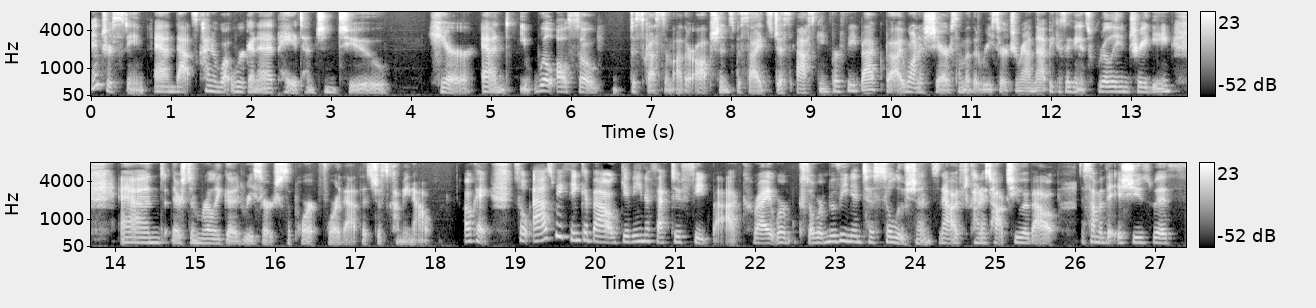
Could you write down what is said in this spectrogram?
interesting. And that's kind of what we're going to pay attention to here. And we'll also discuss some other options besides just asking for feedback. But I want to share some of the research around that because I think it's really intriguing. And there's some really good research support for that that's just coming out. Okay, so as we think about giving effective feedback, right? We're so we're moving into solutions. Now I've kind of talked to you about some of the issues with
